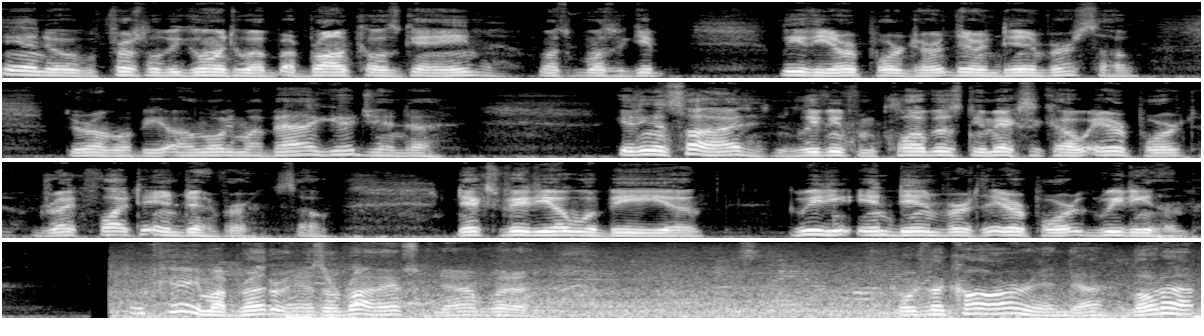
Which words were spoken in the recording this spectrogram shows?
and uh, first we'll be going to a, a, Broncos game once once we get leave the airport there in Denver. So there I'm going to be unloading my baggage and getting inside and leaving from Clovis, New Mexico airport, direct flight to Denver. So next video will be greeting in Denver at the airport, greeting them. Okay, my brother has arrived. Now I'm to go to the car and uh, load up.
